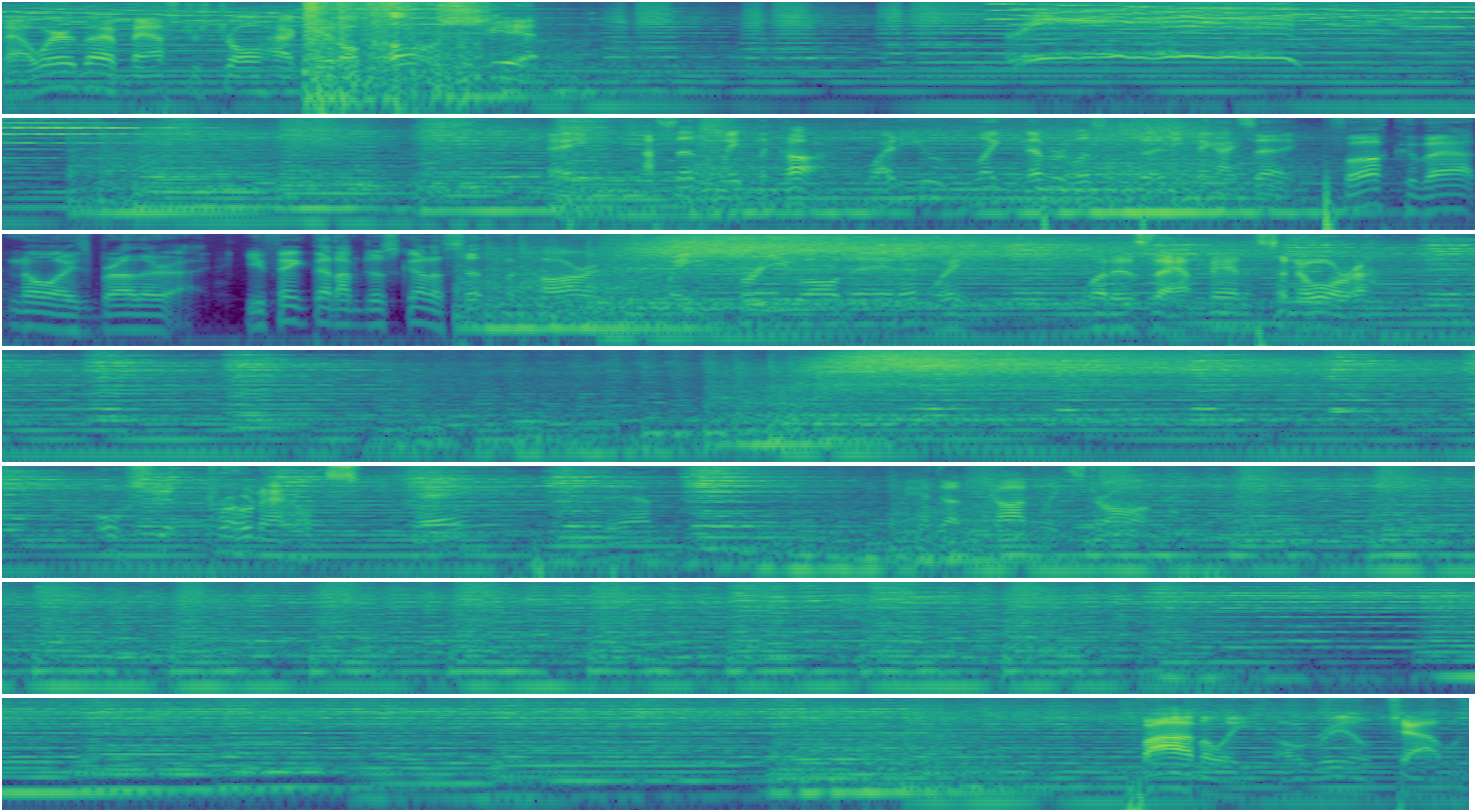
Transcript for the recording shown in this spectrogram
Now where'd that bastard straw hat get off? Oh shit! Hey, I said wait in the car. Why do you, like, never listen to anything I say? Fuck that noise, brother. You think that I'm just gonna sit in the car and just wait for you all day? That wait. What is that menacing aura? Oh shit, pronouns. They, them, and ungodly strong. Finally, a real challenger.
